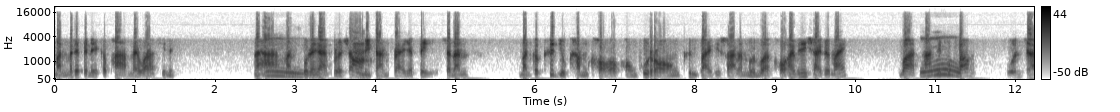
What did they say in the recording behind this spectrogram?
มันไม่ได้เป็นเอกภาพในวาระที่หนึ่งนะฮะอืมมันพูดง่ายๆเปิดช่องค่ะให้มีการแปรยติ ฉะนั้นมันก็ขึ้นอยู่คำขอของผู้ร้องขึ้นไปที่ศาลรัฐธรรมนูญว่าขอให้วินิจฉัยด้วยไหม ว่าทางที่ถูกต้องควรจะ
